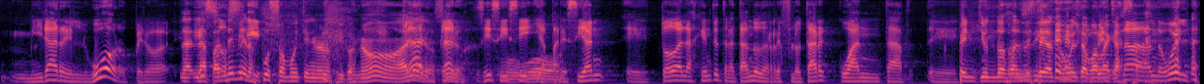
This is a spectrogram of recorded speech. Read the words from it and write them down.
mirar el Word, pero. La, pandemia sí. nos puso muy tecnológicos, ¿no? Ale? Claro, claro, sí, sí, sí. Y aparecían eh, toda la gente tratando de reflotar cuánta... Eh, Pentium 2 dando- vuelta por la casa. dando vuelta.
